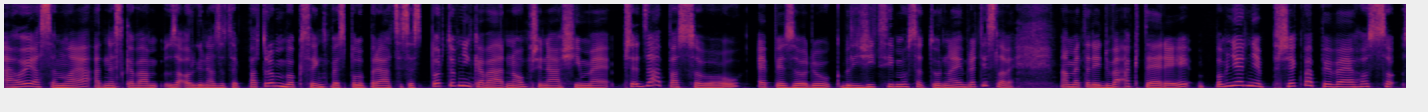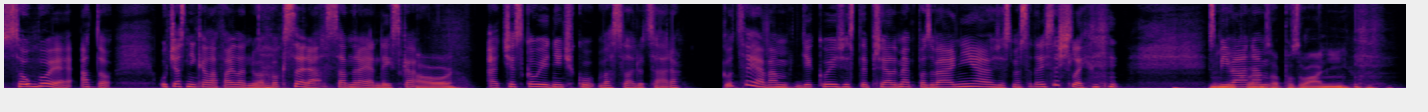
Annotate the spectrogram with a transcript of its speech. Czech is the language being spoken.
Ahoj, já jsem Lea a dneska vám za organizace Patron Boxing ve spolupráci se sportovní kavárnou přinášíme předzápasovou epizodu k blížícímu se turnaji v Bratislavě. Máme tady dva aktéry poměrně překvapivého so- souboje, a to účastníka Love Islandu a boxera Sandra Jandejska Ahoj. a českou jedničku Vasila Docára. Kluci, já vám děkuji, že jste přijali mé pozvání a že jsme se tady sešli. Zbývá nám, za pozvání.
